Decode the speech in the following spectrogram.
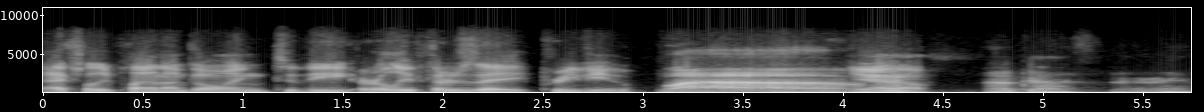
actually planning on going to the early Thursday preview. wow. Okay. Yeah. Okay. All right.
